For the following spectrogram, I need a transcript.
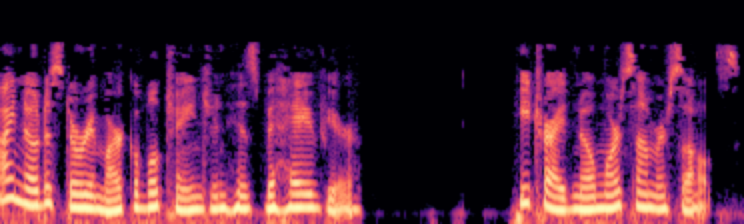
I noticed a remarkable change in his behaviour. He tried no more somersaults.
